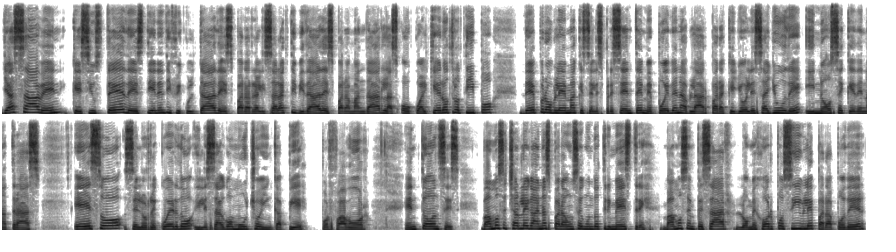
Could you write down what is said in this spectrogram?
Ya saben que si ustedes tienen dificultades para realizar actividades, para mandarlas o cualquier otro tipo de problema que se les presente, me pueden hablar para que yo les ayude y no se queden atrás. Eso se lo recuerdo y les hago mucho hincapié por favor. Entonces, vamos a echarle ganas para un segundo trimestre. Vamos a empezar lo mejor posible para poder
